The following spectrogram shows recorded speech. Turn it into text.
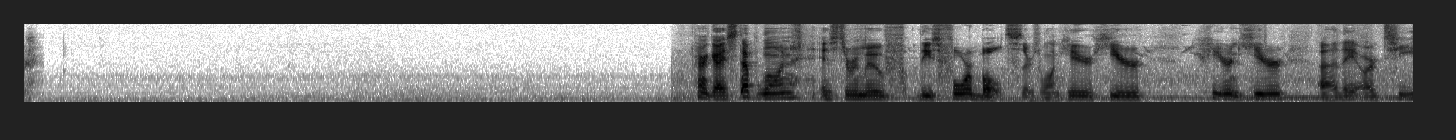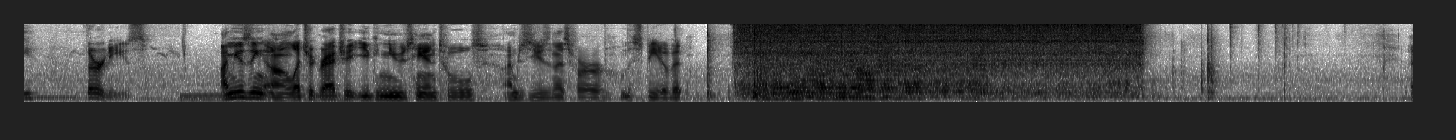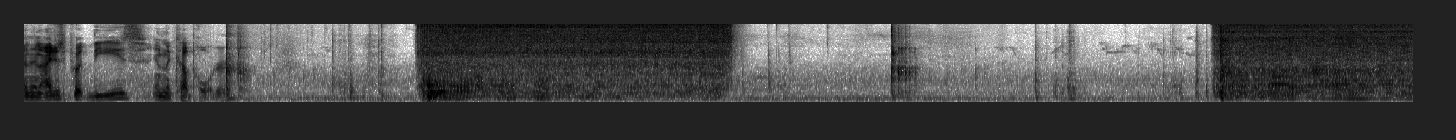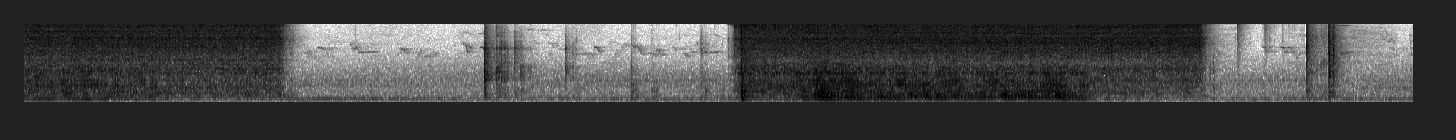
Alright guys, step one is to remove these four bolts. There's one here, here, here, and here. Uh, they are T30s. I'm using an electric ratchet. You can use hand tools. I'm just using this for the speed of it. And then I just put these in the cup holder.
